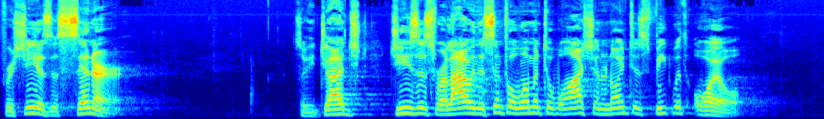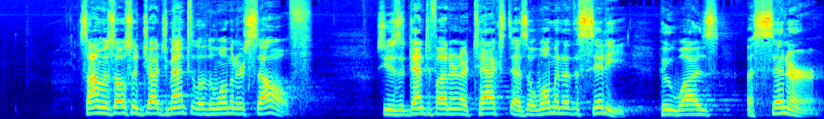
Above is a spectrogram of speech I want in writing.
for she is a sinner. So he judged Jesus for allowing the sinful woman to wash and anoint his feet with oil. Simon was also judgmental of the woman herself. She is identified in our text as a woman of the city who was a sinner.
